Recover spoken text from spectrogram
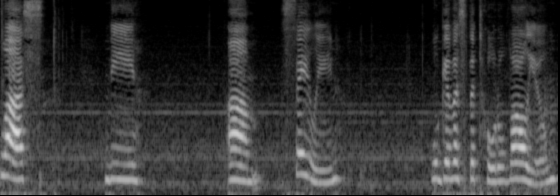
plus the um, saline will give us the total volume,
